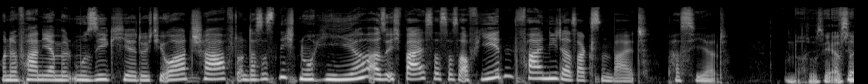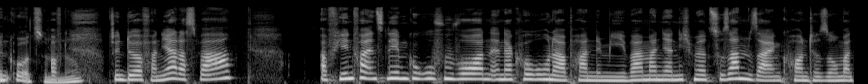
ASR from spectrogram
Und dann fahren die ja mit Musik hier durch die Ortschaft. Und das ist nicht nur hier. Also ich weiß, dass das auf jeden Fall niedersachsenweit passiert. Und das ist ja erst seit kurzem, auf, ne? Auf den Dörfern. Ja, das war auf jeden Fall ins Leben gerufen worden in der Corona-Pandemie, weil man ja nicht mehr zusammen sein konnte. So, man,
